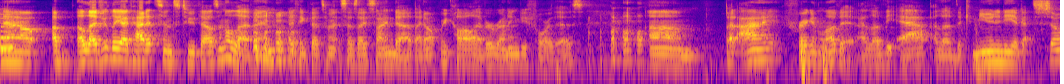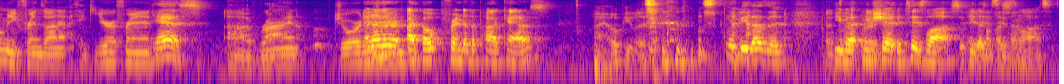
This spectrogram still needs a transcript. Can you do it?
Now, uh, allegedly, I've had it since 2011. I think that's when it says I signed up. I don't recall ever running before this. Um, but I friggin' love it. I love the app. I love the community. I've got so many friends on it. I think you're a friend. Yes. Uh, Ryan, Jordan. Another, I hope, friend of the podcast. I hope he listens. if he doesn't, you bet you should. It's his loss if he it doesn't is listen. His loss.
